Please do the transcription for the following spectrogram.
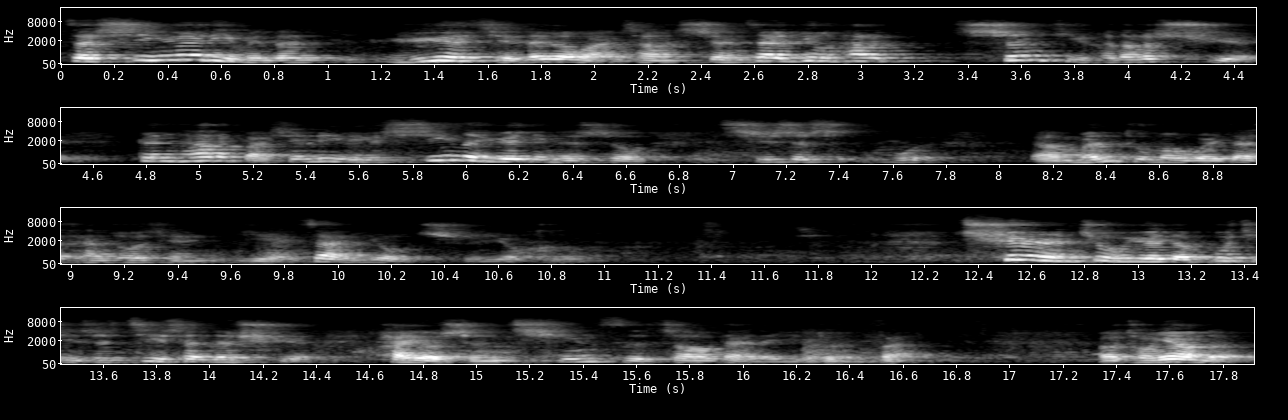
在新约里面的逾越节那个晚上，神在用他的身体和他的血跟他的百姓立了一个新的约定的时候，其实是围呃门徒们围在餐桌前，也在又吃又喝。确认旧约的不仅是寄生的血，还有神亲自招待的一顿饭。呃，同样的，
